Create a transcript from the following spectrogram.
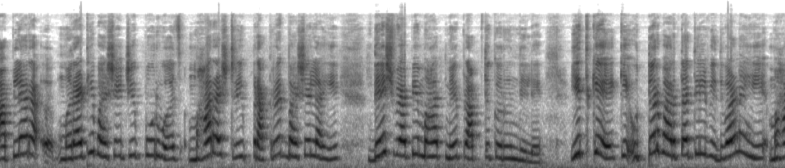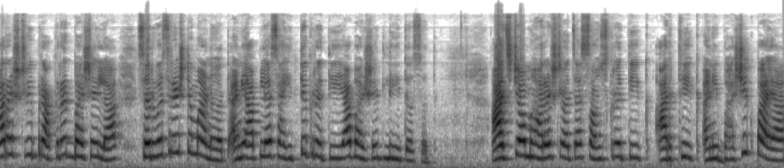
आपल्या रा- मराठी भाषेची पूर्वज महाराष्ट्री प्राकृत भाषेलाही देशव्यापी महात्म्य प्राप्त करून दिले. इतके की उत्तर भारतातील विद्वानही महाराष्ट्री प्राकृत भाषेला सर्वश्रेष्ठ मानत आणि आपल्या साहित्यकृती या भाषेत लिहित असत. आजच्या महाराष्ट्राचा सांस्कृतिक आर्थिक आणि भाषिक पाया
